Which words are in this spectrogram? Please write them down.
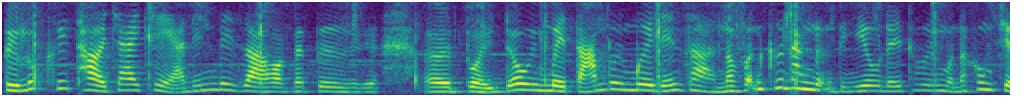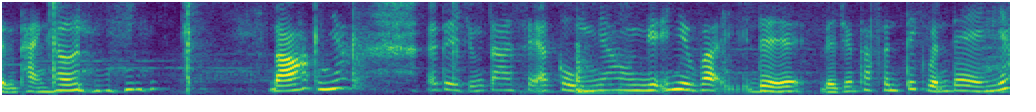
từ lúc cái thời trai trẻ đến bây giờ hoặc là từ uh, tuổi đôi 18 đôi mươi đến giờ nó vẫn cứ năng lượng tình yêu đấy thôi mà nó không trưởng thành hơn. Đó nhé thế thì chúng ta sẽ cùng nhau nghĩ như vậy để để chúng ta phân tích vấn đề nhé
